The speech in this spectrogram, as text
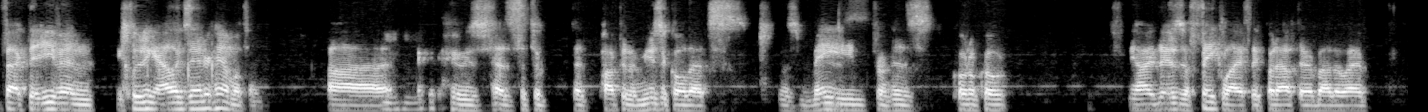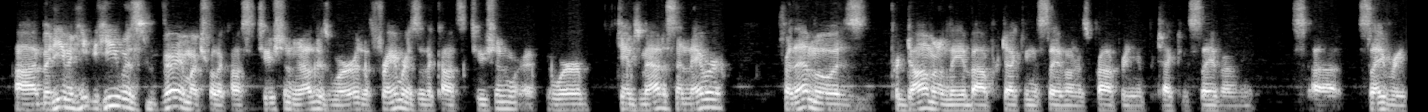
In fact, they even including Alexander Hamilton, uh, mm-hmm. who's has such a that popular musical that's was made from his quote unquote. Yeah, there's a fake life they put out there, by the way. Uh, but even he, he was very much for the Constitution, and others were. The framers of the Constitution were, were James Madison. They were, for them, it was predominantly about protecting the slave owner's property and protecting slave uh, slavery.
